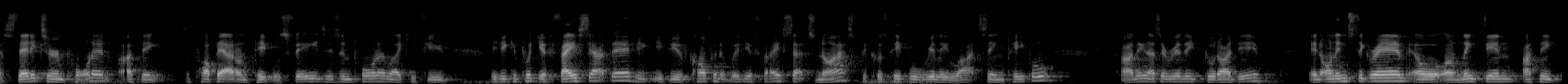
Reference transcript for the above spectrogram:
aesthetics are important. I think to pop out on people's feeds is important. Like if you if you can put your face out there, if, you, if you're confident with your face, that's nice because people really like seeing people. I think that's a really good idea. And on Instagram or on LinkedIn, I think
